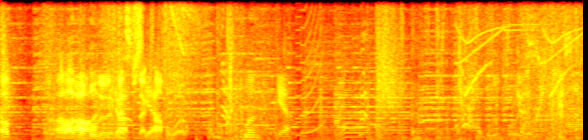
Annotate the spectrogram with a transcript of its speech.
oh, Oh, oh, the oh, balloon drops, missing that yeah. combo up. Balloon, yeah. The balloon boys.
